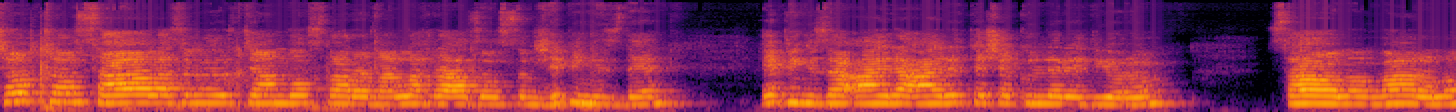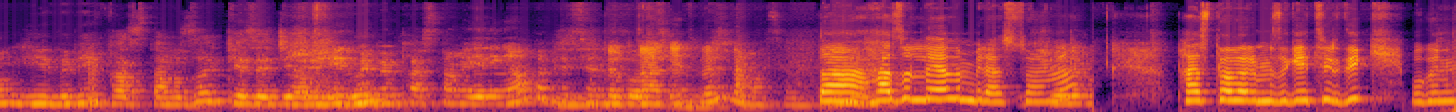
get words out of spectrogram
Çok çok sağ olasınız can dostlarım. Allah razı olsun hepinizden. Hepinize ayrı ayrı teşekkürler ediyorum. Sağ olun, var olun. 20 bin pastamızı keseceğiz Şu 20 bugün. bin pastanı eline al da bir de sen de daha görsün. getiririz ama sen. Daha hazırlayalım biraz sonra. Şöyle- Pastalarımızı getirdik. Bugün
